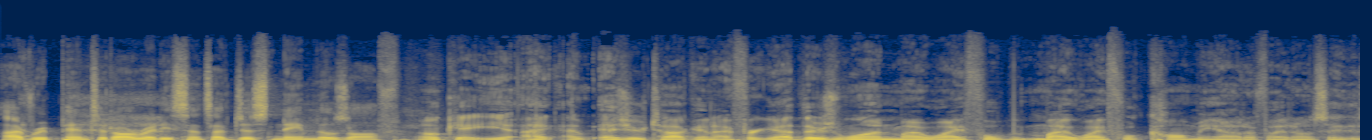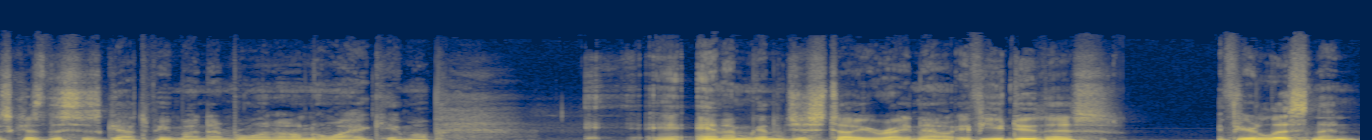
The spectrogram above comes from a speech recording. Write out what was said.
i've repented already since i've just named those off Okay, yeah. I, I, as you're talking, I forgot. There's one. My wife will. My wife will call me out if I don't say this because this has got to be my number one. I don't know why it came up. And I'm going to just tell you right now. If you do this, if you're listening,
